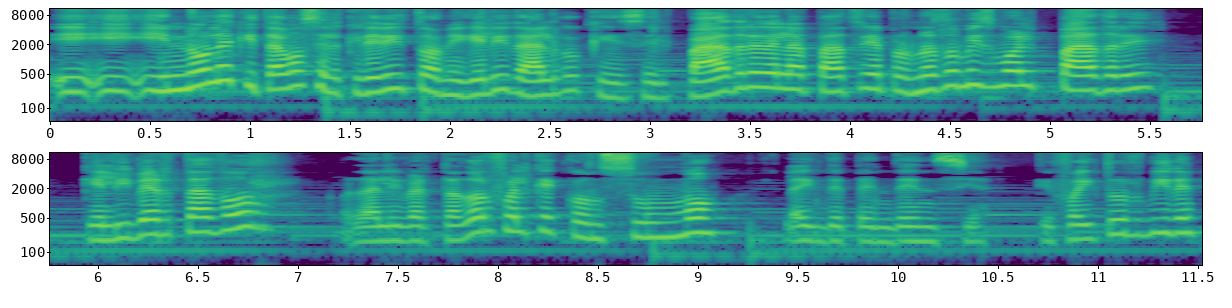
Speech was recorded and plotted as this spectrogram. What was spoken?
Y, no le quitamos el crédito a Miguel Hidalgo, que es el padre de la patria, pero no es lo mismo el padre que el libertador, ¿verdad? El libertador fue el que consumó la independencia, que fue Iturbide.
